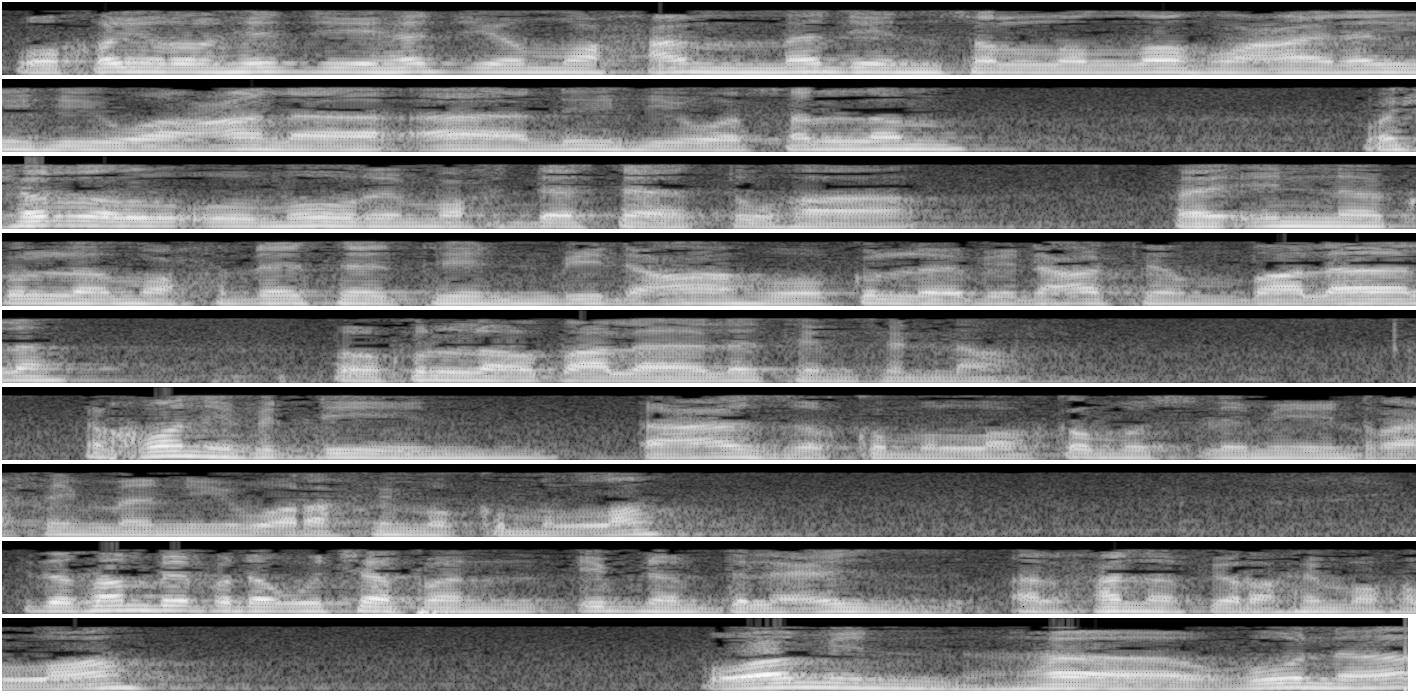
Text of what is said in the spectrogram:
وخير الهدي هدي محمد صلى الله عليه وعلى آله وسلم وشر الأمور محدثاتها فإن كل محدثة بدعة وكل بدعة ضلالة وكل ضلالة في النار. أخواني في الدين أعزكم الله كمسلمين رحمني ورحمكم الله. Kita sampai pada ucapan Ibn Abdul Aziz Al-Hanafi rahimahullah. ومن ها هنا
